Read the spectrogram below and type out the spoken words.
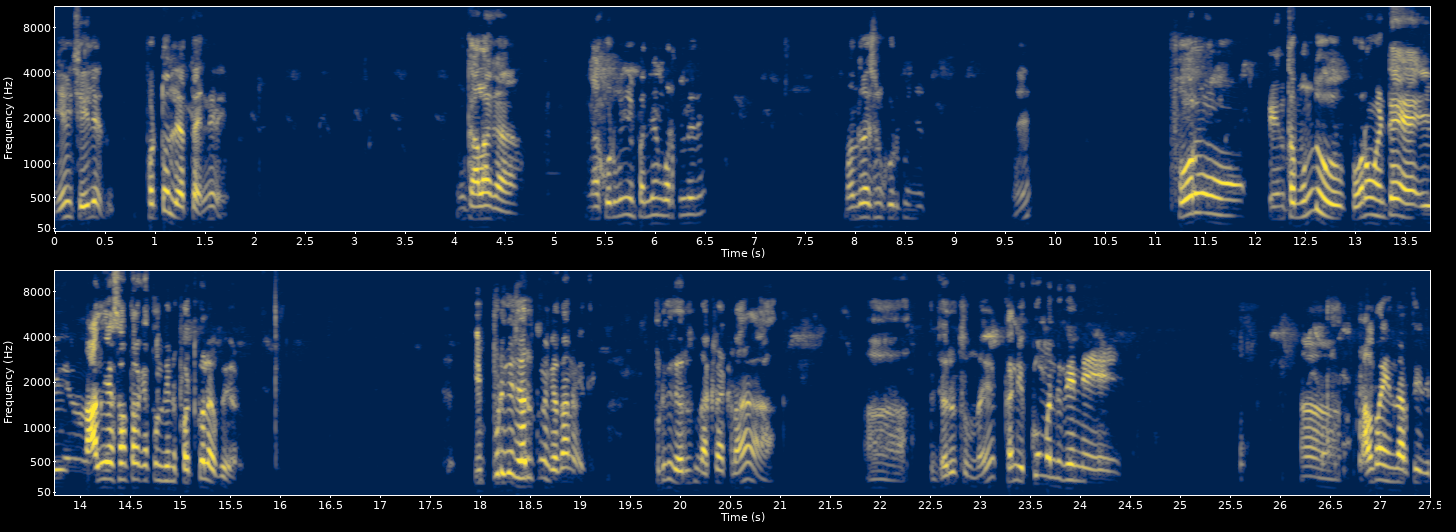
ఏం చేయలేదు. పట్టులు లేస్తాయి నేను ఇంకా అలాగా నా కొడుకుని పందెం కొడుతుంది ఇది. మందు రాసిన కొడుకుని పూర్వం ఇంతకుముందు పూర్వం అంటే నాలుగైదు సంవత్సరాల క్రితం దీన్ని పట్టుకోలేకపోయారు. ఇప్పటికీ జరుగుతున్న విధానం ఇది. ఇప్పటికీ జరుగుతుంది. అక్కడక్కడ ఆ, జరుగుతుంది. కానీ ఎక్కువ మంది దీన్ని అలరా అయిన తర్వాత ఇది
